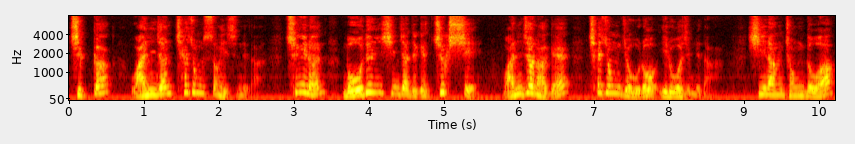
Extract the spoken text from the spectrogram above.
즉각 완전 최종성이 있습니다. 칭의는 모든 신자들에게 즉시 완전하게 최종적으로 이루어집니다. 신앙 정도와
